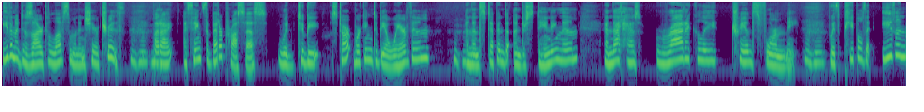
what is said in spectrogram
even a desire to love someone and share truth. Mm-hmm. But I, I think the better process would to be start working to be aware of them mm-hmm. and then step into understanding them. And that has radically transformed me with people that even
